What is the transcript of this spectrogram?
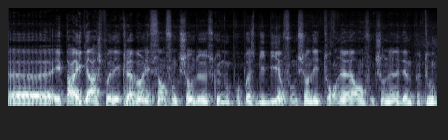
Euh, et pareil, Garage Poney Club, on les fait en fonction de ce que nous propose Bibi, en fonction des tourneurs, en fonction d'un peu tout.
